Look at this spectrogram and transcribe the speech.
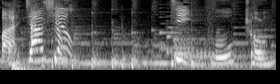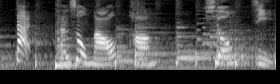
百家姓，季福成代，盘宋毛杭，熊戟。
